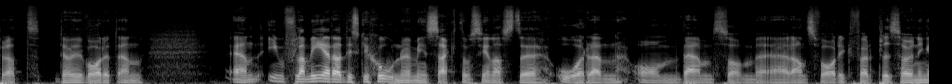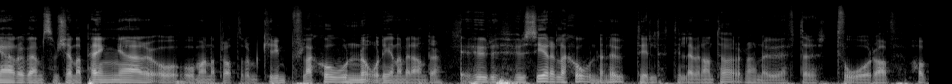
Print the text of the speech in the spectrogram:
För att det har ju varit en en inflammerad diskussion minst sagt de senaste åren om vem som är ansvarig för prishöjningar och vem som tjänar pengar och, och man har pratat om krympflation och det ena med det andra. Hur, hur ser relationen ut till, till leverantörerna nu efter två år av, av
